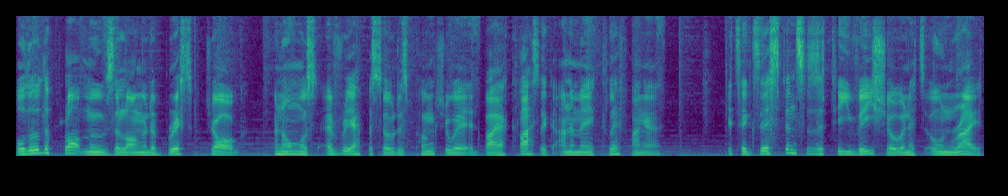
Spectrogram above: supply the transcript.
Although the plot moves along at a brisk jog, and almost every episode is punctuated by a classic anime cliffhanger, its existence as a TV show in its own right,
